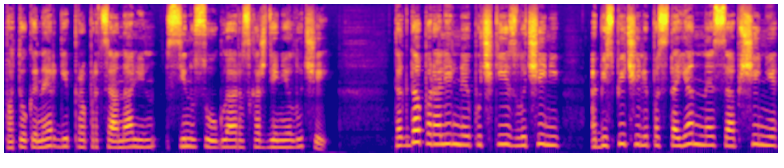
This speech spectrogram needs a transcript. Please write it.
Поток энергии пропорционален синусу угла расхождения лучей. Тогда параллельные пучки излучений обеспечили постоянное сообщение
